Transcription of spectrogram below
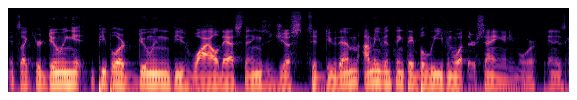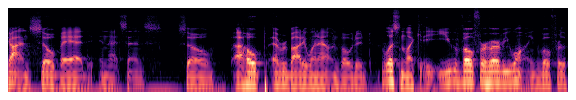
It's like you're doing it, people are doing these wild ass things just to do them. I don't even think they believe in what they're saying anymore. And it's gotten so bad in that sense. So I hope everybody went out and voted. Listen, like you can vote for whoever you want. You can vote for the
